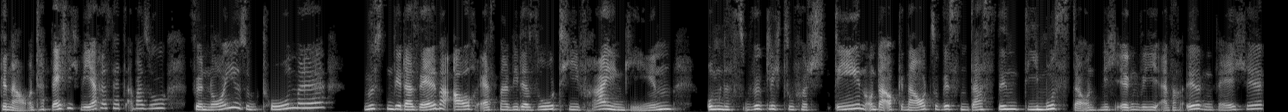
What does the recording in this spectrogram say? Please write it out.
Genau. Und tatsächlich wäre es jetzt aber so, für neue Symptome müssten wir da selber auch erstmal wieder so tief reingehen, um das wirklich zu verstehen und da auch genau zu wissen, das sind die Muster und nicht irgendwie einfach irgendwelche.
